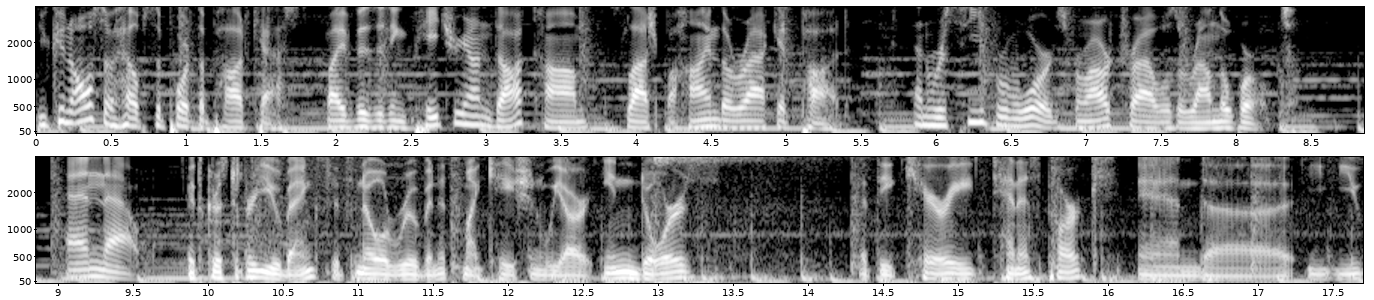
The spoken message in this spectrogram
You can also help support the podcast by visiting patreon.com slash behind the racket pod and receive rewards from our travels around the world. And now, It's Christopher Eubanks. It's Noah Rubin. It's Mike Cation. We are indoors at the Cary Tennis Park, and uh, you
